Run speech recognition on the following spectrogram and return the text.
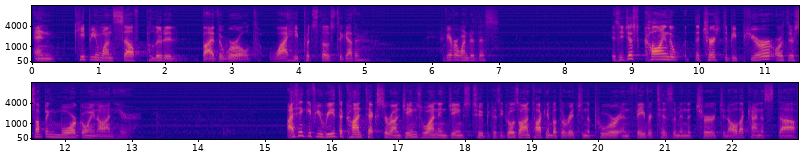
and keeping oneself polluted by the world, why he puts those together? Have you ever wondered this? Is he just calling the, the church to be pure, or is there something more going on here? I think if you read the context around James 1 and James 2, because he goes on talking about the rich and the poor and favoritism in the church and all that kind of stuff,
